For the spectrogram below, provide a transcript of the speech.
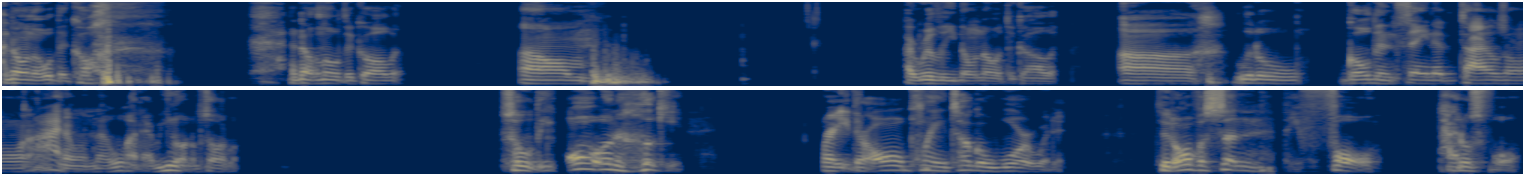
I don't know what they call it. I don't know what they call it. Um, I really don't know what to call it. Uh, little golden thing that the titles are on. I don't know. Whatever. You know what I'm talking about. So they all unhook it, right? They're all playing tug of war with it. Then all of a sudden they fall. Titles fall.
